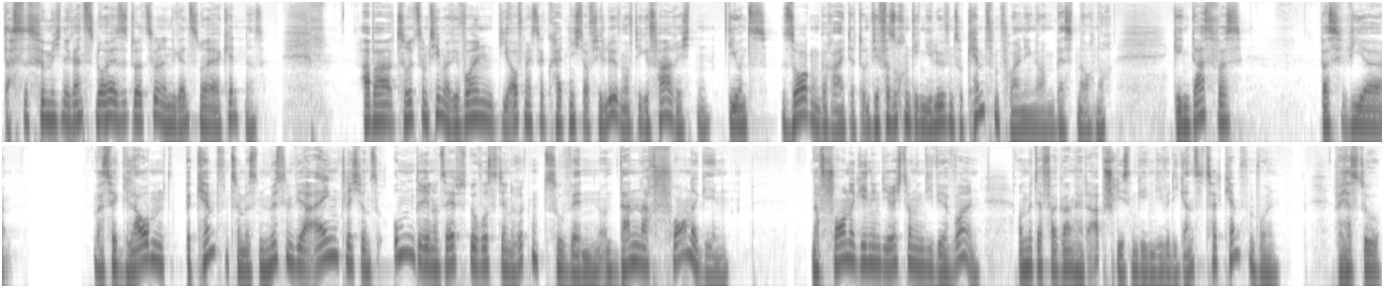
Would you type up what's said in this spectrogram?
das ist für mich eine ganz neue Situation, eine ganz neue Erkenntnis. Aber zurück zum Thema. Wir wollen die Aufmerksamkeit nicht auf die Löwen, auf die Gefahr richten, die uns Sorgen bereitet. Und wir versuchen gegen die Löwen zu kämpfen, vor allen Dingen am besten auch noch. Gegen das, was, was wir was wir glauben, bekämpfen zu müssen, müssen wir eigentlich uns umdrehen und selbstbewusst den Rücken zuwenden und dann nach vorne gehen. Nach vorne gehen in die Richtung, in die wir wollen und mit der Vergangenheit abschließen, gegen die wir die ganze Zeit kämpfen wollen. Vielleicht hast du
